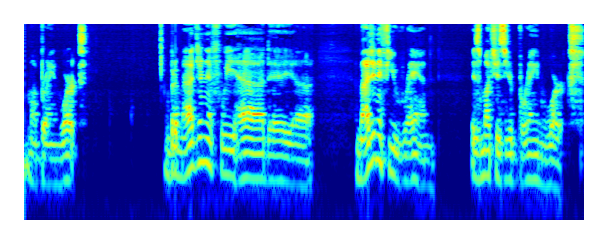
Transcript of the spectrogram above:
my brain works. But imagine if we had a uh, imagine if you ran as much as your brain works,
